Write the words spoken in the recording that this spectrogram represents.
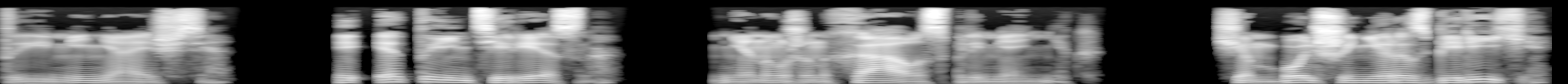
ты меняешься. И это интересно. Мне нужен хаос, племянник. Чем больше неразберихи,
